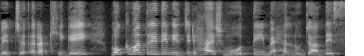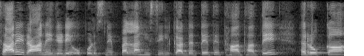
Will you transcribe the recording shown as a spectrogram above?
ਵਿੱਚ ਰੱਖੀ ਗਈ। ਮੁੱਖ ਮੰਤਰੀ ਦੀ ਨਿੱਜੀ ਰਿਹਾਇਸ਼ ਮੋਤੀ ਮਹਿਲ ਨੂੰ ਜਾਂਦੇ ਸਾਰੇ ਰਾਹ ਨੇ ਜਿਹੜੇ ਉਹ ਪੁਲਿਸ ਨੇ ਪਹਿਲਾਂ ਹੀ ਸੀਲ ਕਰ ਦਿੱਤੇ ਤੇ ਥਾਂ-ਥਾਂ ਤੇ ਰੋਕਾਂ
